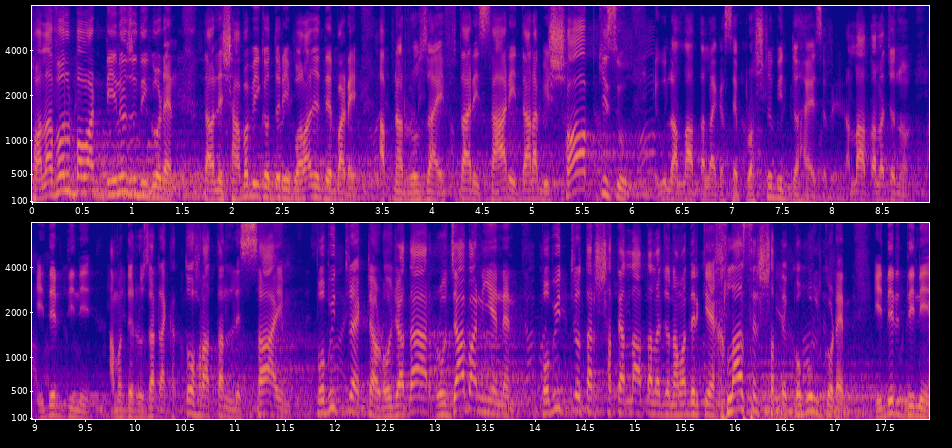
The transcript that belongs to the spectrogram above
ফলাফল পাওয়ার দিনও যদি করেন, তাহলে স্বাভাবিকতরই বলা যেতে পারে, আপনার রোজা, ইফতারি সাহারি তারাবি সব কিছু এগুলো আল্লাহ তালার কাছে প্রশ্নবিদ্ধ হয়ে যাবে। আল্লাহ তালা যেন ঈদের দিনে আমাদের রোজাটাকে তোহরাতান সাইম পবিত্র একটা রোজাদার রোজা বানিয়ে নেন। পবিত্রতার সাথে আল্লাহ তালা যেন আমাদেরকে এখলাসের সাথে কবুল করেন। ঈদের দিনে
